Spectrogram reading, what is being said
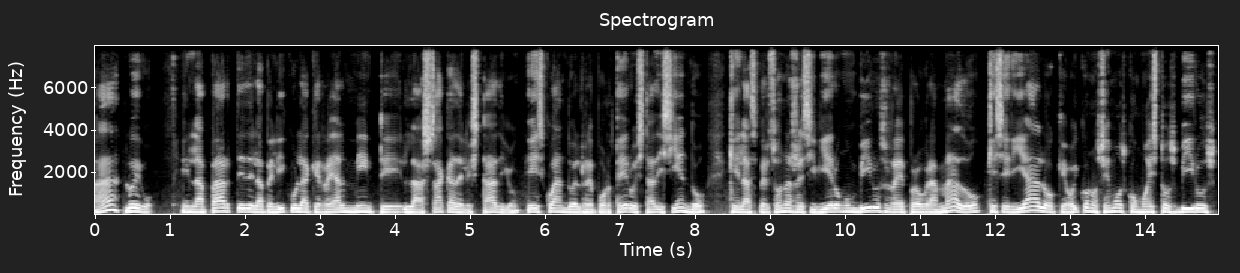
¿Ah? Luego, en la parte de la película que realmente la saca del estadio es cuando el reportero está diciendo que las personas recibieron un virus reprogramado que sería lo que hoy conocemos como estos virus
